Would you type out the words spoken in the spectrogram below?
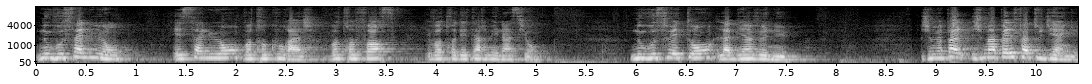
Nous vous saluons et saluons votre courage, votre force et votre détermination. Nous vous souhaitons la bienvenue. Je m'appelle Fatou Dieng,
